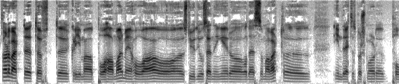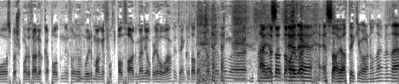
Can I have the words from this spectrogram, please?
Nå har det vært eh, tøft eh, klima på Hamar med HA og studiosendinger og, det som har vært. Eh, indirekte spørsmål på spørsmålet fra Løkkapodden i forhold til Mm. hvor mange fotballfagmenn jobber i HA. Vi trenger ikke å ta den, kanskje. Men, eh, Nei, men, jeg, men da, har jeg, jeg, jeg sa jo at det ikke var noen der, men det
